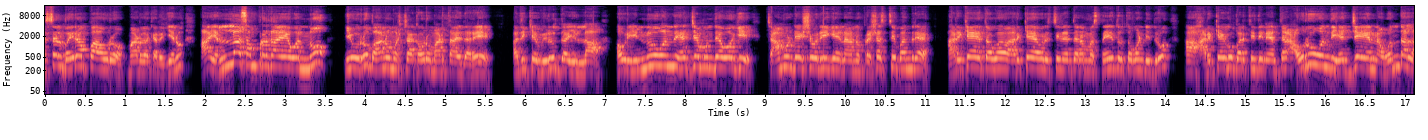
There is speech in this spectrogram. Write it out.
ಎಸ್ ಎಲ್ ಭೈರಪ್ಪ ಅವರು ಮಾಡ್ಬೇಕಾದ್ರೆ ಏನು? ಆ ಎಲ್ಲಾ ಸಂಪ್ರದಾಯವನ್ನು ಇವರು ಭಾನು ಮಸ್ಟಾಕ್ ಅವರು ಮಾಡ್ತಾ ಇದ್ದಾರೆ. ಅದಕ್ಕೆ ವಿರುದ್ಧ ಇಲ್ಲ. ಅವ್ರು ಇನ್ನೂ ಒಂದು ಹೆಜ್ಜೆ ಮುಂದೆ ಹೋಗಿ ಚಾಮುಂಡೇಶ್ವರಿಗೆ ನಾನು ಪ್ರಶಸ್ತಿ ಬಂದ್ರೆ ಹರಕೆ ತಗೋ, ಹರಕೆ ಹೊರಿಸ್ತೀನಿ ಅಂತ ನಮ್ಮ ಸ್ನೇಹಿತರು ತಗೊಂಡಿದ್ರು. ಆ ಹರಕೆಗೂ ಬರ್ತಿದ್ದೀನಿ ಅಂತ ಅವರು ಒಂದು ಹೆಜ್ಜೆಯನ್ನ, ಒಂದಲ್ಲ,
